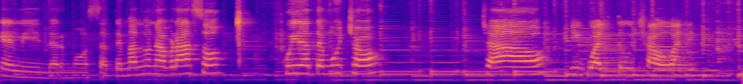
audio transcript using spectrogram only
Qué linda, hermosa. Te mando un abrazo. Cuídate mucho. Chao. Igual tú, chao, Vanessa.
